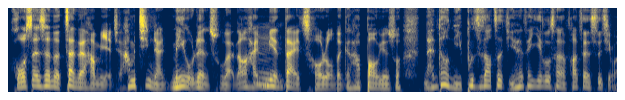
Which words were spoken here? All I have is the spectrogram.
活生生的站在他们眼前，他们竟然没有认出来，然后还嗯面带愁容的跟他抱怨说：“难道你不知道这几天在耶路撒冷发生的事情吗？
